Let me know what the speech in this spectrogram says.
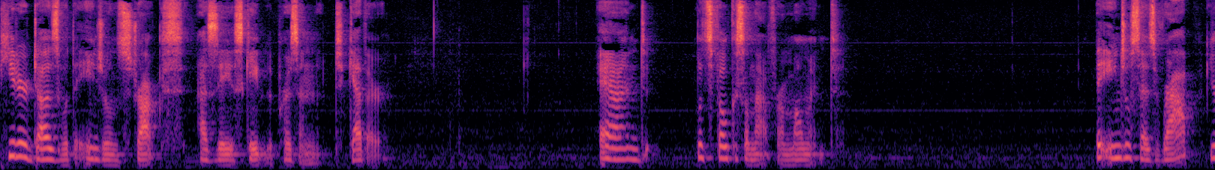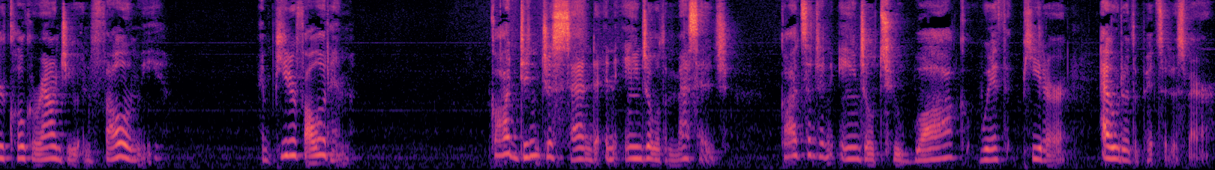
Peter does what the angel instructs as they escape the prison together. And let's focus on that for a moment. The angel says, Wrap your cloak around you and follow me. And Peter followed him. God didn't just send an angel with a message, God sent an angel to walk with Peter out of the pits of despair.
